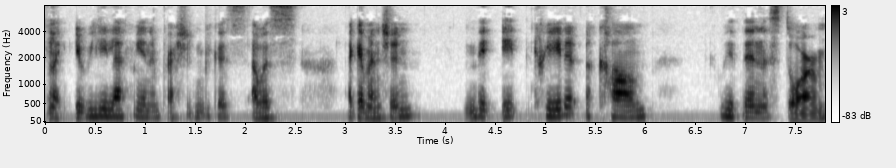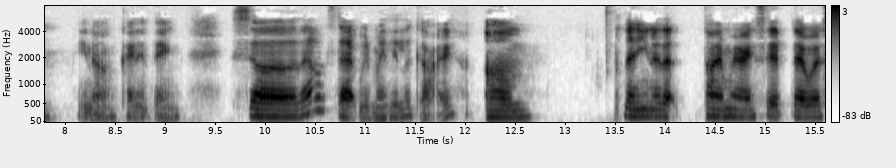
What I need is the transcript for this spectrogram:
like it really left me an impression because I was, like I mentioned, they, it created a calm within a storm, you know, kind of thing. So that was that with my little guy. Um, then you know that time where I said there was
